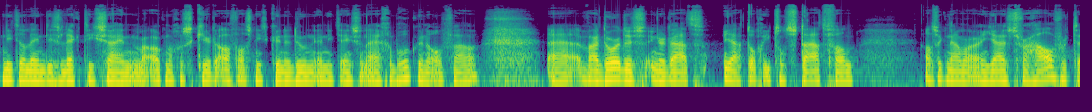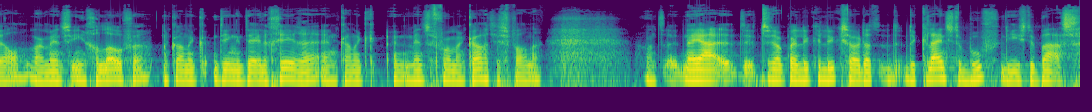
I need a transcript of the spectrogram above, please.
niet alleen dyslectisch zijn, maar ook nog eens een keer de afwas niet kunnen doen en niet eens hun eigen broek kunnen opvouwen. Uh, waardoor dus inderdaad ja, toch iets ontstaat van. Als ik nou maar een juist verhaal vertel waar mensen in geloven, dan kan ik dingen delegeren en kan ik mensen voor mijn karretje spannen. Want eh, nou ja, het is ook bij Lucky Luke zo dat de, kleinste boef, die is de baas.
